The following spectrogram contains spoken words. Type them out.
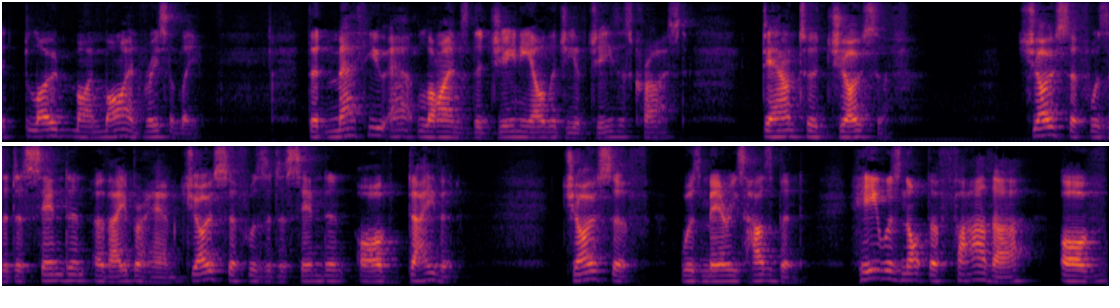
It blew my mind recently that Matthew outlines the genealogy of Jesus Christ down to Joseph. Joseph was a descendant of Abraham. Joseph was a descendant of David. Joseph was Mary's husband he was not the father of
